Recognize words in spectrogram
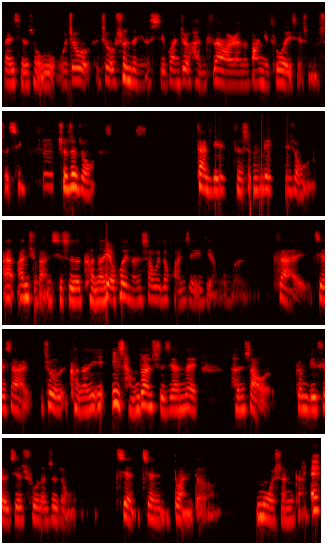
在一起的时候，我我就就顺着你的习惯，就很自然而然的帮你做一些什么事情。嗯，就这种在彼此身边一种安安全感，其实可能也会能稍微的缓解一点。我们在接下来就可能一一长段时间内很少跟彼此有接触的这种间间断的。陌生感。哎，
